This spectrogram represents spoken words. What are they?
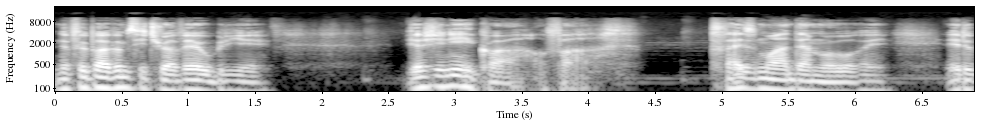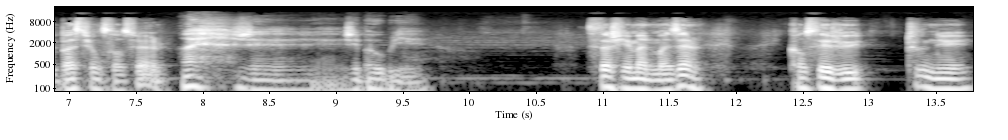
Ne fais pas comme si tu avais oublié. Virginie, quoi. Enfin, 13 mois d'amour et, et de passion sensuelle. Ouais, j'ai pas oublié. Sachez, mademoiselle, qu'on s'est vu tout nu,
